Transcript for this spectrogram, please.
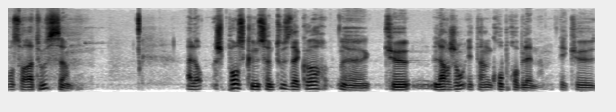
Bonsoir à tous. Alors, je pense que nous sommes tous d'accord euh, que l'argent est un gros problème et que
